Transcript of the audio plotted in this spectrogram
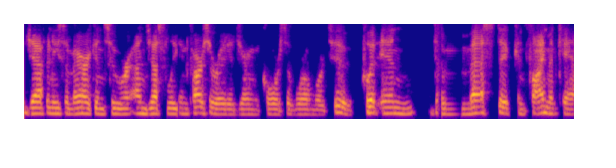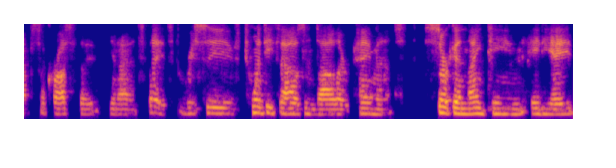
Japanese Americans who were unjustly incarcerated during the course of World War II put in domestic confinement camps across the United States received $20,000 payments circa 1988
